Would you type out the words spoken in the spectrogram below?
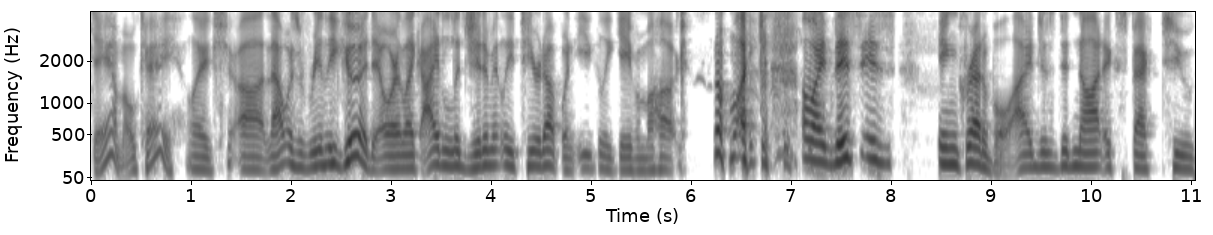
damn okay like uh that was really good. Or like i legitimately teared up when eagly gave him a hug. I'm like i'm like this is incredible. I just did not expect to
